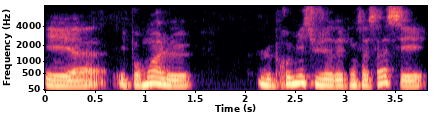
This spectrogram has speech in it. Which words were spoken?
Et, et pour moi, le, premier sujet de réponse à ça, c'est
